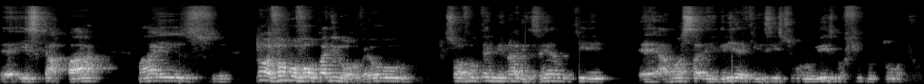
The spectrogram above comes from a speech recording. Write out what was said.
é, escapar, mas nós vamos voltar de novo. Eu só vou terminar dizendo que é, a nossa alegria é que existe um Luiz no fim do túnel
